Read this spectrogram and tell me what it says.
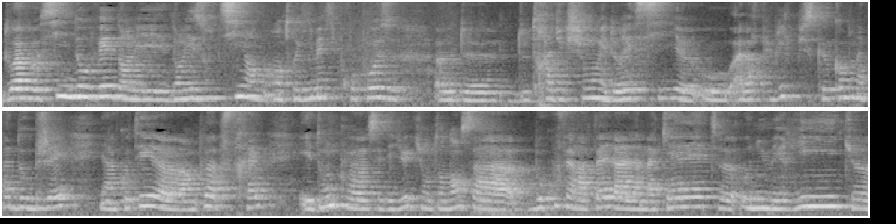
doivent aussi innover dans les, dans outils, entre guillemets, qu'ils proposent de, de, traduction et de récit au, à leur public, puisque comme on n'a pas d'objet, il y a un côté un peu abstrait et donc, euh, c'est des lieux qui ont tendance à beaucoup faire appel à la maquette, euh, au numérique. Euh,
